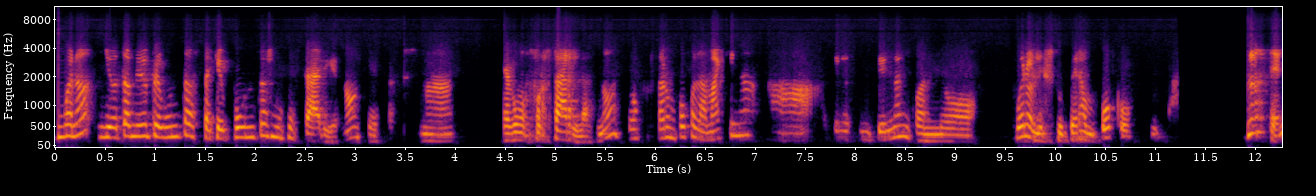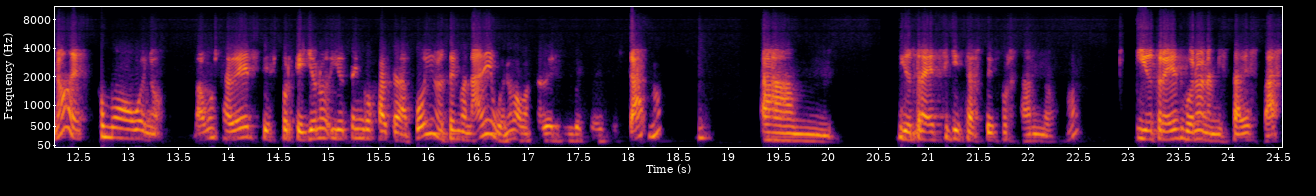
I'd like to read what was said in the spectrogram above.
bueno, yo también me pregunto hasta qué punto es necesario, ¿no? Que estas personas, que como forzarlas, ¿no? forzar un poco la máquina a que nos entiendan cuando, bueno, les supera un poco. No sé, ¿no? Es como, bueno, vamos a ver si es porque yo no yo tengo falta de apoyo, no tengo nadie, bueno, vamos a ver dónde puedes buscar, ¿no? y otra vez si quizás estoy forzando, ¿no? Y otra vez, bueno, en amistades pasa,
